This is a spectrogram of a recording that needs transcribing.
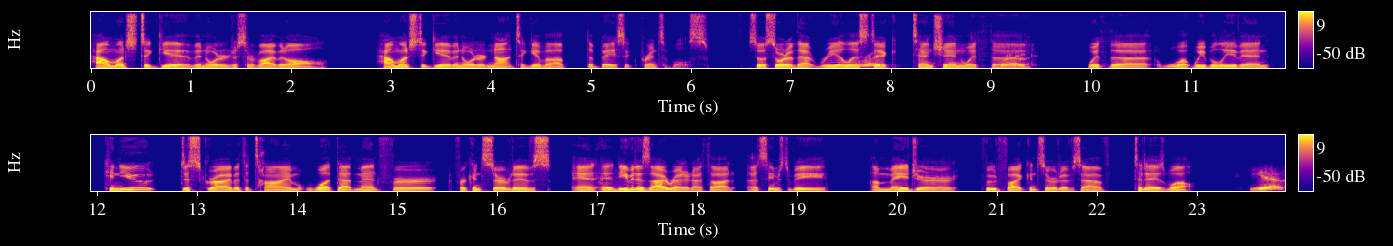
how much to give in order to survive at all, how much to give in order not to give up the basic principles. So sort of that realistic right. tension with the right. with the what we believe in. Can you describe at the time what that meant for for conservatives and, and even as I read it I thought that seems to be a major food fight conservatives have today as well. Yes,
